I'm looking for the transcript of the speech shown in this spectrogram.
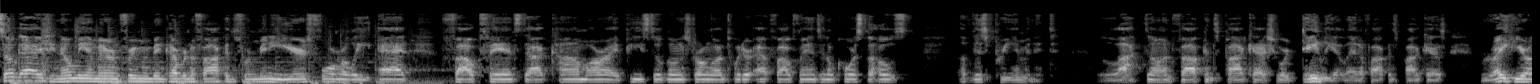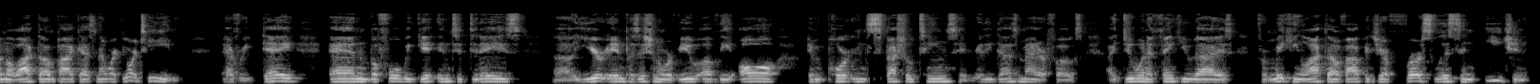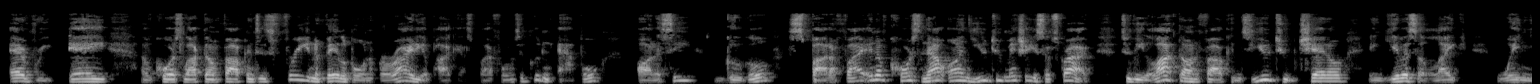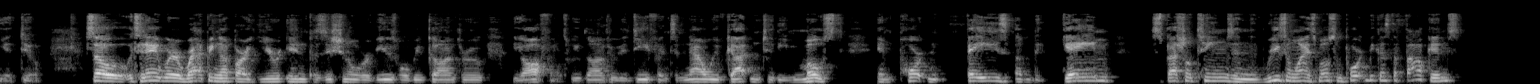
So, guys, you know me. I'm Aaron Freeman. Been covering the Falcons for many years, formerly at FalcFans.com. RIP, still going strong on Twitter at FalcFans, and of course, the host of this preeminent Locked On Falcons podcast, your daily Atlanta Falcons podcast, right here on the Locked On Podcast Network, your team every day. And before we get into today's uh, year in positional review of the all important special teams, it really does matter, folks. I do want to thank you guys for making Locked On Falcons your first listen each and every day. Of course, Locked On Falcons is free and available on a variety of podcast platforms, including Apple, Audacy, Google, Spotify, and of course now on YouTube. Make sure you subscribe to the Locked On Falcons YouTube channel and give us a like when you do. So today we're wrapping up our year in positional reviews where we've gone through the offense, we've gone through the defense, and now we've gotten to the most important phase of the game, special teams. And the reason why it's most important because the Falcons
